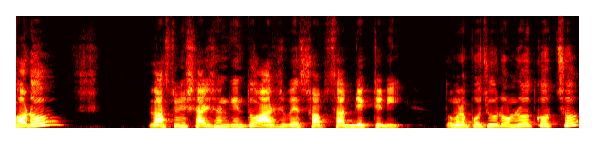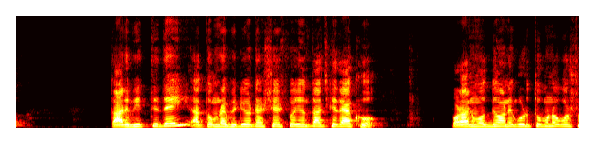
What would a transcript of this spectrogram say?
ধরো লাস্ট মিনিট সাজেশন কিন্তু আসবে সব সাবজেক্টেরই তোমরা প্রচুর অনুরোধ করছ তার ভিত্তিতেই। আর তোমরা ভিডিওটা শেষ পর্যন্ত আজকে দেখো। পড়ার মধ্যে অনেক গুরুত্বপূর্ণ প্রশ্ন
